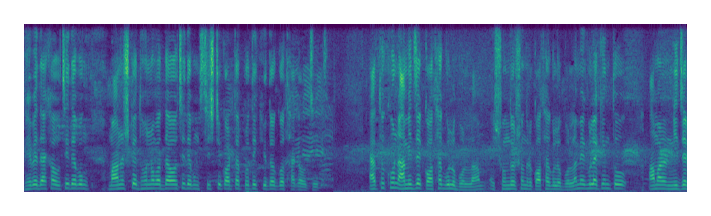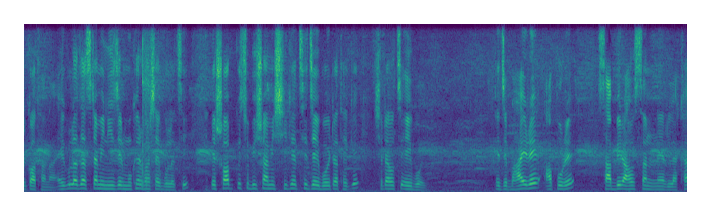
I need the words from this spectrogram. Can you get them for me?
ভেবে দেখা উচিত এবং মানুষকে ধন্যবাদ দেওয়া উচিত এবং সৃষ্টিকর্তার প্রতি কৃতজ্ঞ থাকা উচিত। এতক্ষণ আমি যে কথাগুলো বললাম, এই সুন্দর সুন্দর কথাগুলো বললাম, এগুলো কিন্তু আমার নিজের কথা না। এগুলো জাস্ট আমি নিজের মুখের ভাষায় বলেছি। এ সব কিছু বিষয় আমি শিখেছি যে বইটা থেকে, সেটা হচ্ছে এই বই। এই যে ভাইরে, আপুরে, সাব্বির আহসানের লেখা।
